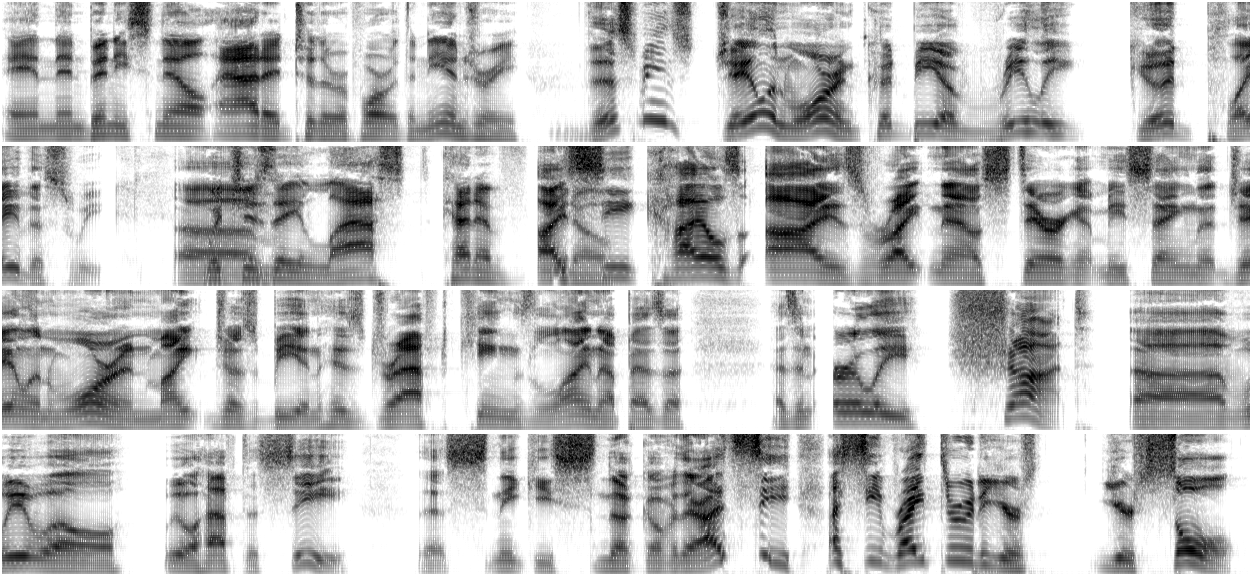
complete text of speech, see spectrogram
And then Benny Snell added to the report with a knee injury. This means Jaylen Warren could be a really good play this week. Um, which is um, a last kind of. I know, see Kyle's eyes right now staring at me, saying that Jaylen Warren might just be in his DraftKings lineup as a as an early shot. Uh, we will we will have to see this sneaky snook over there. I see I see right through to your your soul.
